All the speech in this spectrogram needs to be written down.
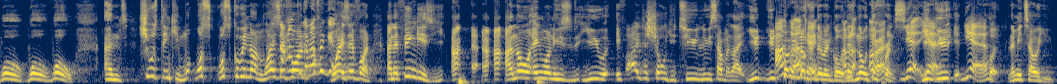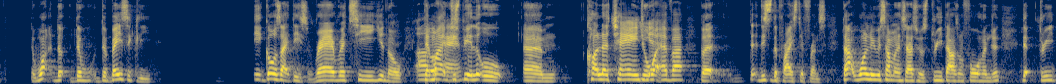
whoa, whoa, whoa! And she was thinking, what, "What's what's going on? Why is I'm everyone? thinking- Why is everyone?" And the thing is, I, I, I know anyone who's you. If I just showed you two Lewis Hamilton, like you, you'd probably like, look okay. at them and go, "There's like, no all right. difference." Yeah, You- yeah, you- yeah. But let me tell you, the one, the, the, the basically, it goes like this: rarity. You know, there might Oh, just be a little um, color change or Yeah. whatever, but. Th- This is the price difference. That one Lewis Hamilton size was three thousand four hundred, three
